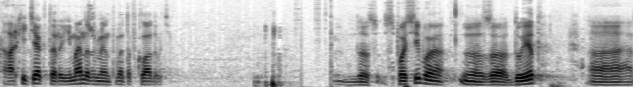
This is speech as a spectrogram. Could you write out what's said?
архитекторы и менеджмент в это вкладывать. Да, спасибо э, за дуэт. А,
